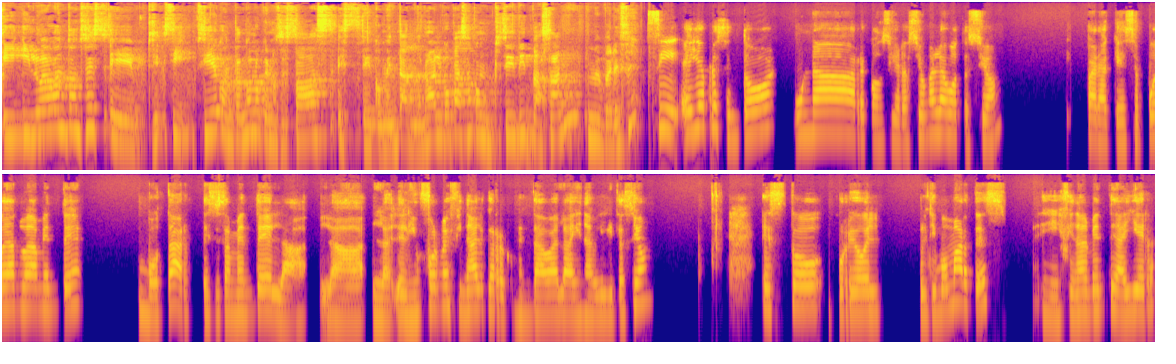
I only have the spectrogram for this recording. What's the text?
Y, luego entonces, eh, sí, sigue contando lo que nos estabas este, comentando, ¿no? Algo pasa con Sidney Bazán, me parece. Sí, ella presentó una reconsideración a la votación para que se pueda nuevamente votar precisamente la, la, el informe final que recomendaba la inhabilitación. Esto ocurrió el último martes y finalmente ayer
